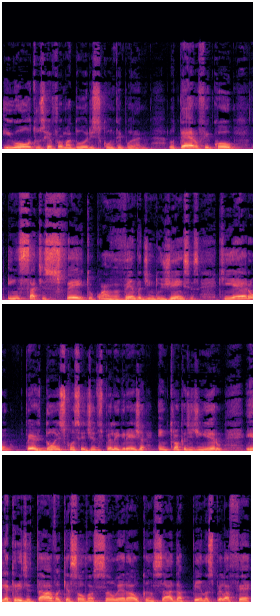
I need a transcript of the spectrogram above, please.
e outros reformadores contemporâneos. Lutero ficou insatisfeito com a venda de indulgências, que eram perdões concedidos pela igreja em troca de dinheiro. Ele acreditava que a salvação era alcançada apenas pela fé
